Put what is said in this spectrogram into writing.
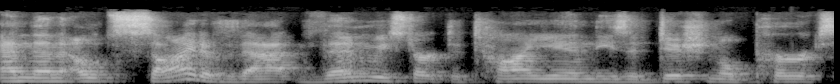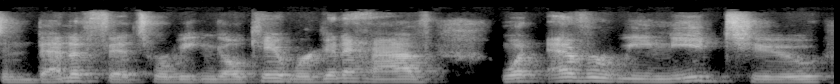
and then outside of that then we start to tie in these additional perks and benefits where we can go okay we're going to have whatever we need to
